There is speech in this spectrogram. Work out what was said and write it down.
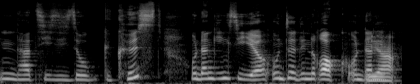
dann hat sie sie so geküsst und dann ging sie ihr unter den Rock und dann... Ja,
